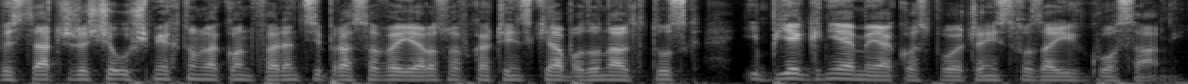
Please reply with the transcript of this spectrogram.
wystarczy, że się uśmiechną na konferencji prasowej Jarosław Kaczyński albo Donald Tusk i biegniemy jako społeczeństwo za ich głosami.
